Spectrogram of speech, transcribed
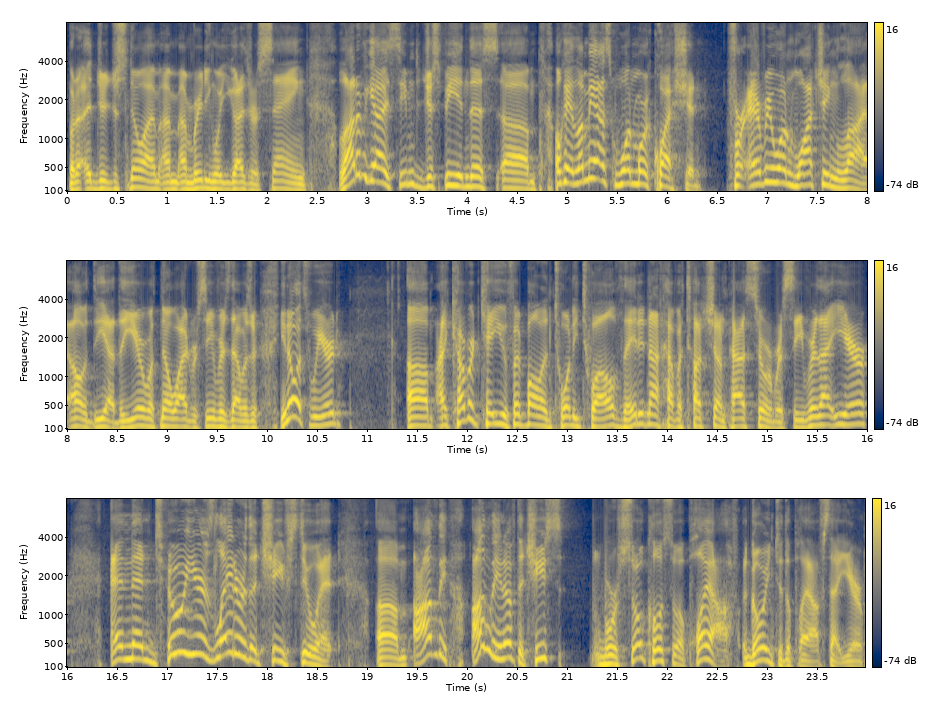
but I just know I'm, I'm, I'm reading what you guys are saying. A lot of you guys seem to just be in this. Um, okay, let me ask one more question for everyone watching live. Oh yeah, the year with no wide receivers. That was. You know what's weird? Um, I covered KU football in 2012. They did not have a touchdown pass to a receiver that year, and then two years later, the Chiefs do it. Um, oddly, oddly enough, the Chiefs were so close to a playoff, going to the playoffs that year.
